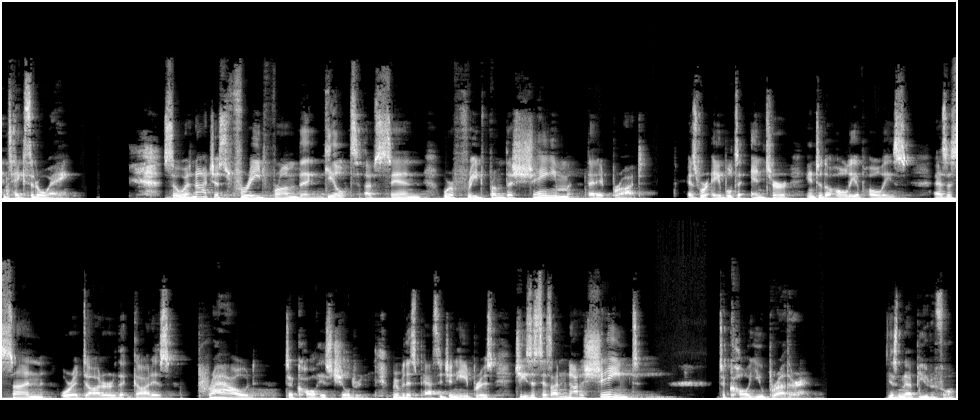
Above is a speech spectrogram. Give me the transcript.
and takes it away. So we're not just freed from the guilt of sin, we're freed from the shame that it brought as we're able to enter into the Holy of Holies as a son or a daughter that God is proud to call his children. Remember this passage in Hebrews? Jesus says, I'm not ashamed to call you brother. Isn't that beautiful?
